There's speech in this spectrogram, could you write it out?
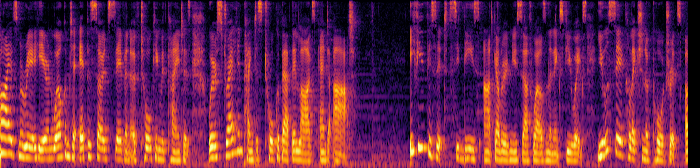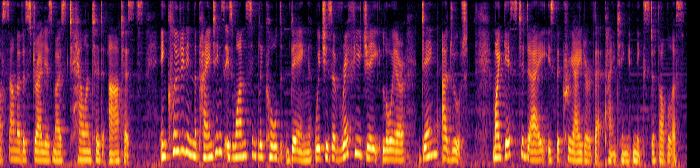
Hi, it's Maria here, and welcome to episode 7 of Talking with Painters, where Australian painters talk about their lives and art. If you visit Sydney's Art Gallery of New South Wales in the next few weeks, you will see a collection of portraits of some of Australia's most talented artists. Included in the paintings is one simply called Deng, which is of refugee lawyer Deng Adut. My guest today is the creator of that painting, Nick Stathopoulos.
